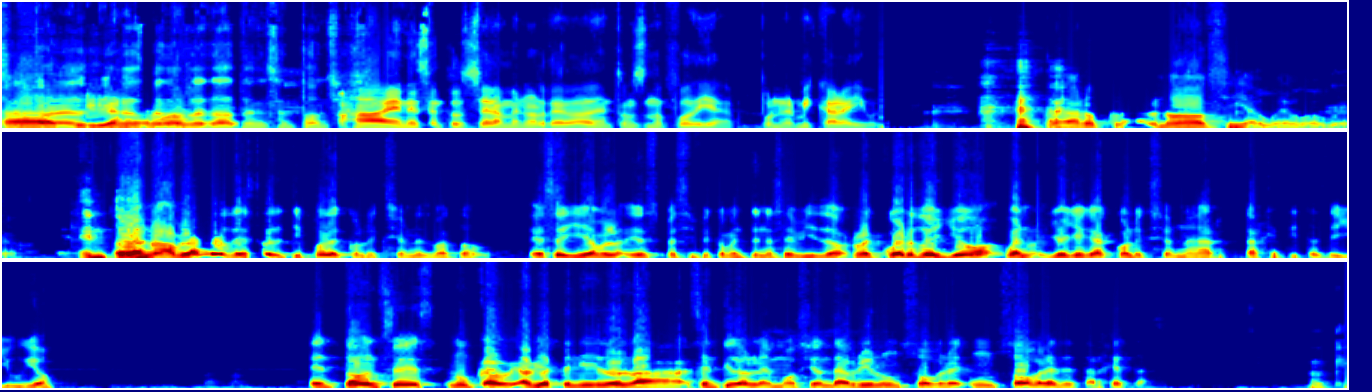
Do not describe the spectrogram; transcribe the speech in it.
Ah, eras- sí, menor de edad en ese entonces. Ajá, en ese entonces era menor de edad, entonces no podía poner mi cara ahí, güey. Claro, claro. No, sí, a huevo, a huevo. Pero Entonces, bueno, hablando de este tipo de colecciones, vato, ese y habla- específicamente en ese video, recuerdo yo, bueno, yo llegué a coleccionar tarjetitas de Yu-Gi-Oh! Entonces, nunca había tenido la sentido la emoción de abrir un sobre, un sobre de tarjetas. ok.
